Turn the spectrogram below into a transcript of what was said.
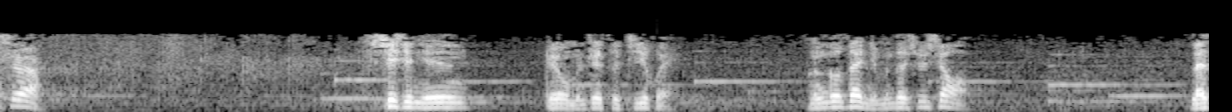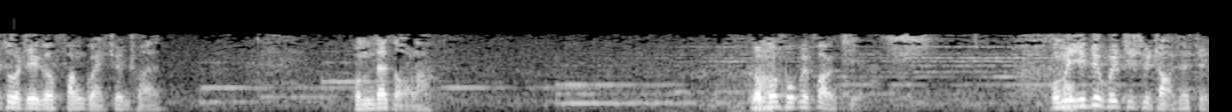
老师，谢谢您给我们这次机会，能够在你们的学校来做这个防拐宣传。我们得走了，我们不会放弃，我们一定会继续找下去。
